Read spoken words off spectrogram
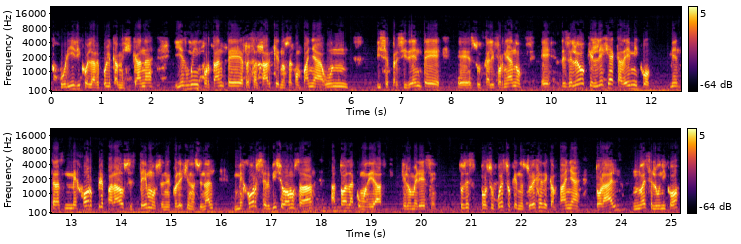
jurídico de la República Mexicana y es muy importante resaltar que nos acompaña un vicepresidente eh, sudcaliforniano. desde luego que el eje académico, mientras mejor preparados estemos en el Colegio Nacional, mejor servicio vamos a dar a toda la comunidad que lo merece. Entonces, por supuesto que nuestro eje de campaña toral no es el único,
